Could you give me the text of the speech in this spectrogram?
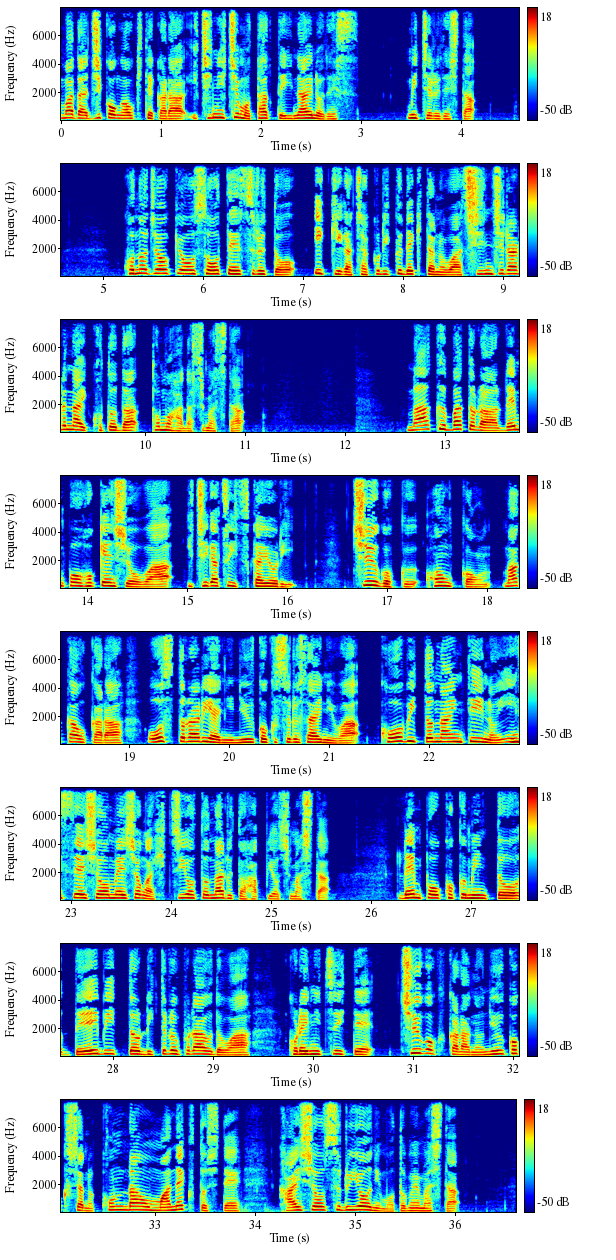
まだ事故が起きてから一日も経っていないのです。ミッチェルでした。この状況を想定すると、一機が着陸できたのは信じられないことだとも話しました。マーク・バトラー連邦保健省は1月5日より中国、香港、マカオからオーストラリアに入国する際には COVID-19 の陰性証明書が必要となると発表しました。連邦国民党デイビッド・リトル・プラウドはこれについて中国からの入国者の混乱を招くとして解消するように求めました。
